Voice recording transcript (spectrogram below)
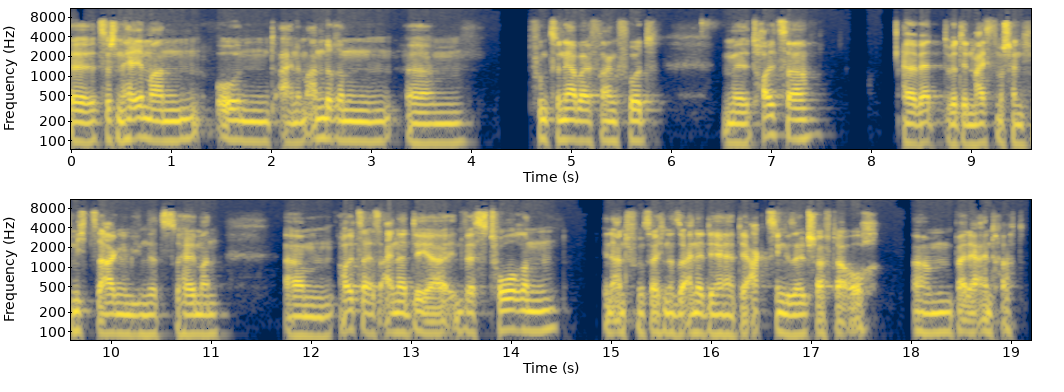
äh, zwischen Hellmann und einem anderen ähm, Funktionär bei Frankfurt mit Holzer, äh, wird, wird den meisten wahrscheinlich nicht sagen, im Gegensatz zu Hellmann. Ähm, Holzer ist einer der Investoren, in Anführungszeichen, also einer der, der Aktiengesellschafter auch ähm, bei der Eintracht,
